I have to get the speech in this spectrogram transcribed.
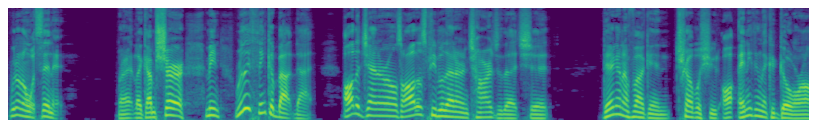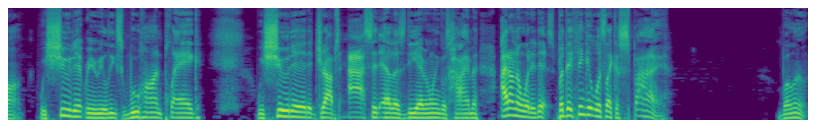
We don't know what's in it, right? Like I'm sure. I mean, really think about that. All the generals, all those people that are in charge of that shit, they're gonna fucking troubleshoot all anything that could go wrong. We shoot it, we release Wuhan plague. We shoot it, it drops acid, LSD, everyone goes high. I don't know what it is, but they think it was like a spy balloon.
